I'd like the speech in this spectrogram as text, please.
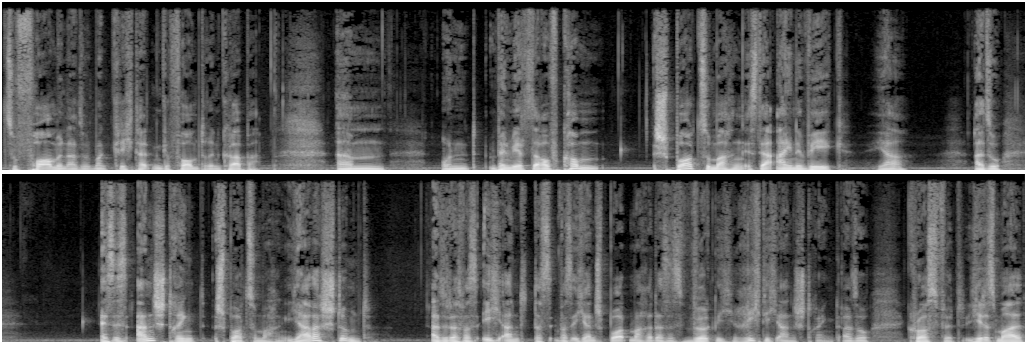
zu formen. Also man kriegt halt einen geformteren Körper. Ähm, und wenn wir jetzt darauf kommen, Sport zu machen, ist der eine Weg, ja? Also, es ist anstrengend, Sport zu machen. Ja, das stimmt. Also das, was ich an, das, was ich an Sport mache, das ist wirklich richtig anstrengend. Also CrossFit. Jedes Mal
